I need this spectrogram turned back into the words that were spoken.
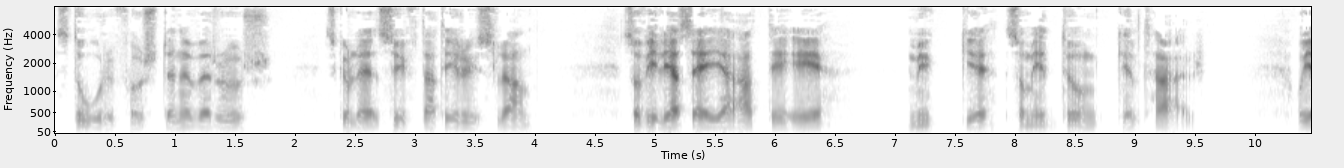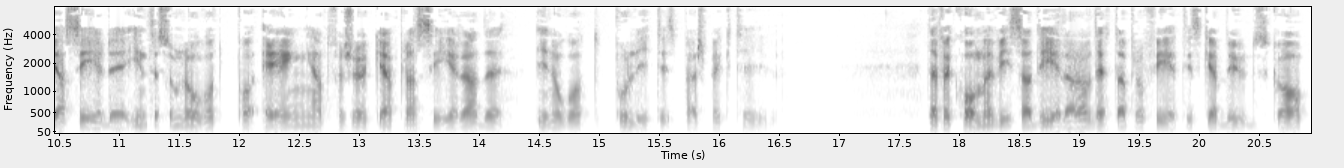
storfursten över Rush, skulle syfta till Ryssland, så vill jag säga att det är mycket som är dunkelt här. Och jag ser det inte som något poäng att försöka placera det i något politiskt perspektiv. Därför kommer vissa delar av detta profetiska budskap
